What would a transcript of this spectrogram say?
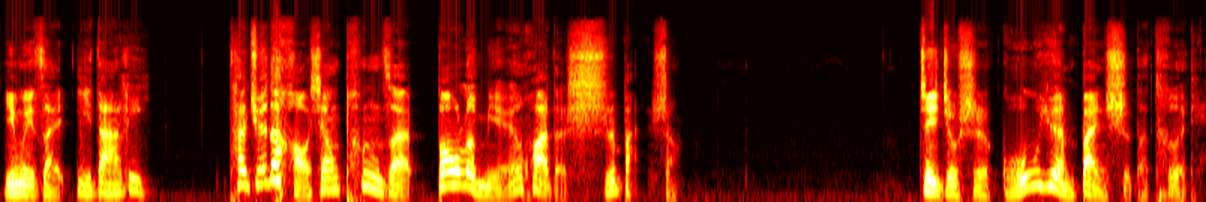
因为在意大利，他觉得好像碰在包了棉花的石板上。这就是国务院办事的特点。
